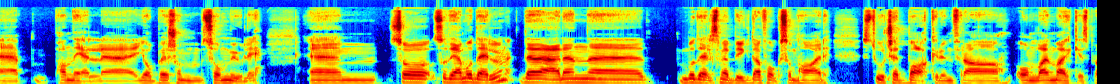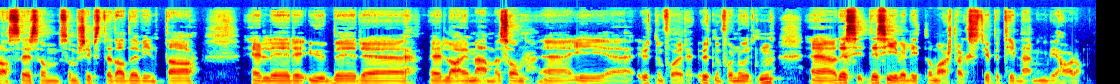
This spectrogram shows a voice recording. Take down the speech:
eh, paneljobber som, som mulig. Um, så, så, det er modellen. Det er en uh, modell som er bygd av folk som har stort sett bakgrunn fra online markedsplasser som, som Skipsted hadde, Vinta eller Uber, uh, Lime, Amazon uh, i, utenfor, utenfor, Norden. Det, det, sier vel litt om hva slags type tilnærming vi har. da.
